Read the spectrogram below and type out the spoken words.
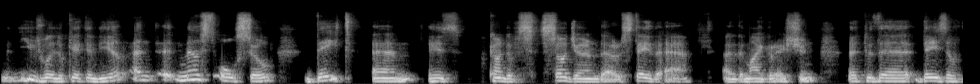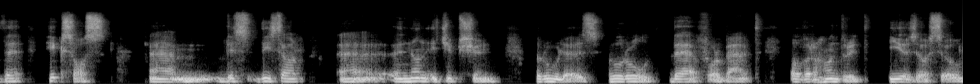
usually locate him here, and uh, most also date um, his kind of sojourn there, stay there, and the migration uh, to the days of the Hyksos. Um, this, these are uh, non-Egyptian rulers who ruled there for about over 100 years or so.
